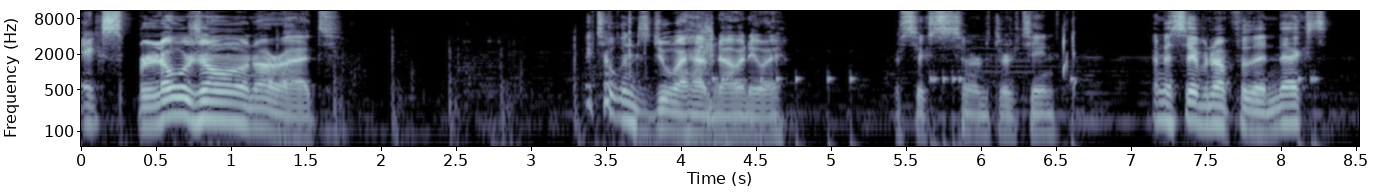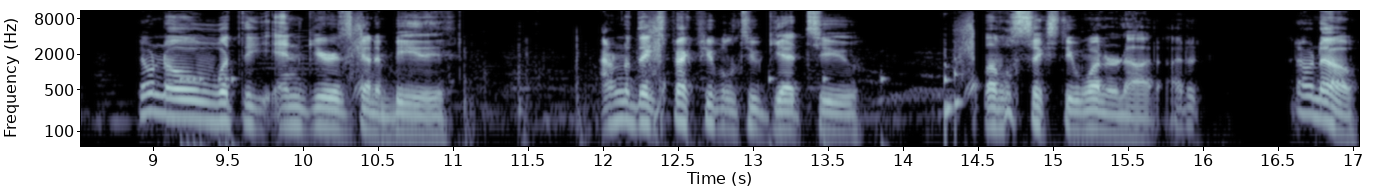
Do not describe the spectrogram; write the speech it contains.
Explosion! Alright. How many tokens do I have now anyway? For 613. Kind of saving up for the next Don't know what the end gear is gonna be. I don't know if they expect people to get to level 61 or not. I don't, I don't know.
